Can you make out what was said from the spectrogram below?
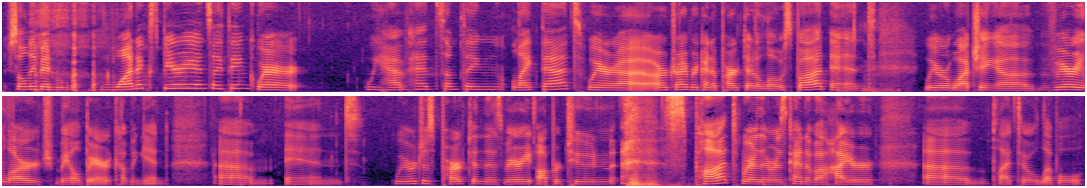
There's only been one experience, I think, where we have had something like that, where uh, our driver kind of parked at a low spot and we were watching a very large male bear coming in. Um, and we were just parked in this very opportune spot where there was kind of a higher uh, plateau level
